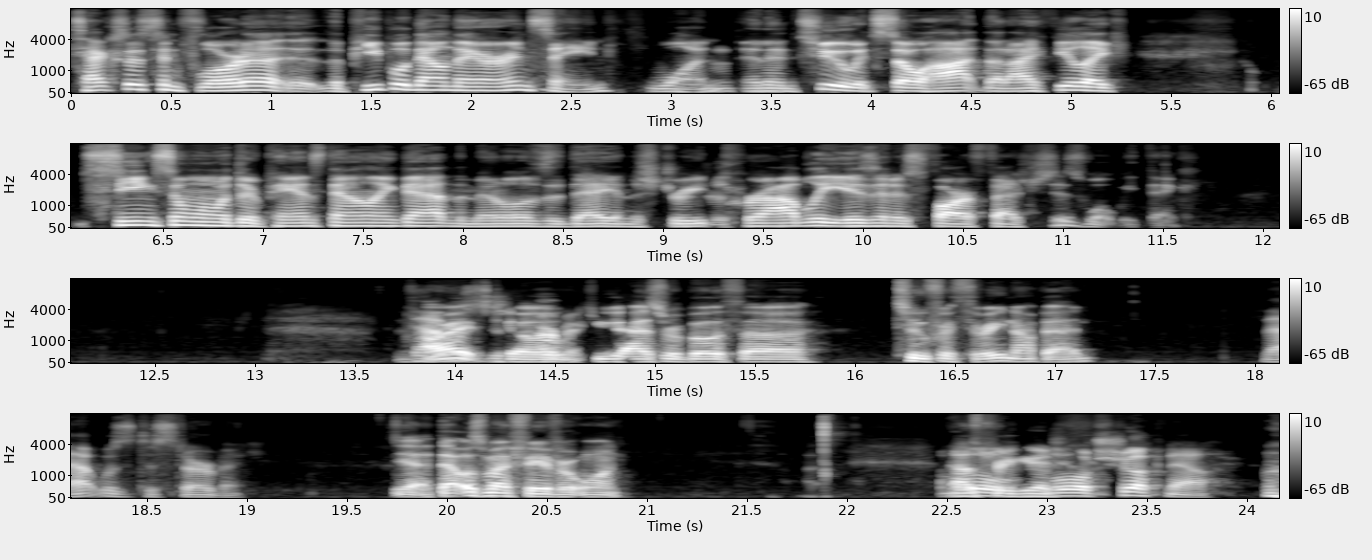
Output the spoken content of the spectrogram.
Texas and Florida, uh, the people down there are insane. One, and then two, it's so hot that I feel like seeing someone with their pants down like that in the middle of the day in the street probably isn't as far fetched as what we think. That All right, was so disturbing. you guys were both uh two for three. Not bad. that was disturbing. Yeah, that was my favorite one. I'm That a was little, pretty I'm good. a little shook now. I,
